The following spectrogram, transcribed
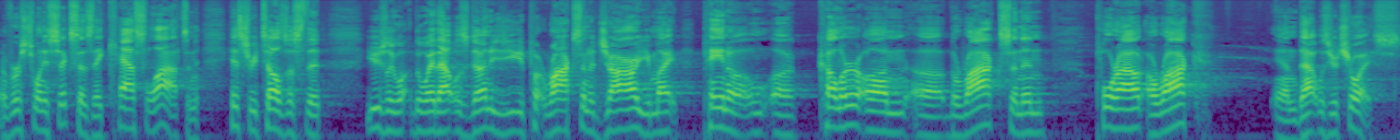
And verse 26 says they cast lots, and history tells us that usually the way that was done is you put rocks in a jar, you might paint a, a color on uh, the rocks, and then pour out a rock, and that was your choice.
